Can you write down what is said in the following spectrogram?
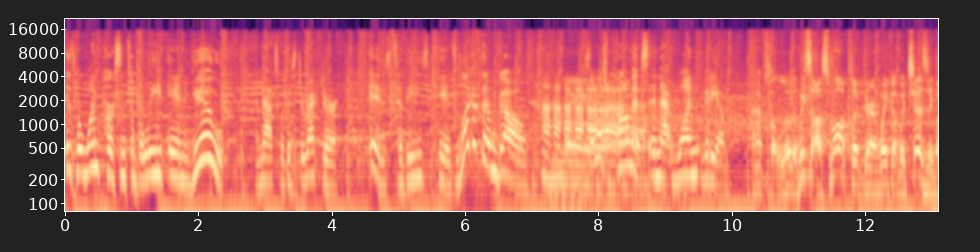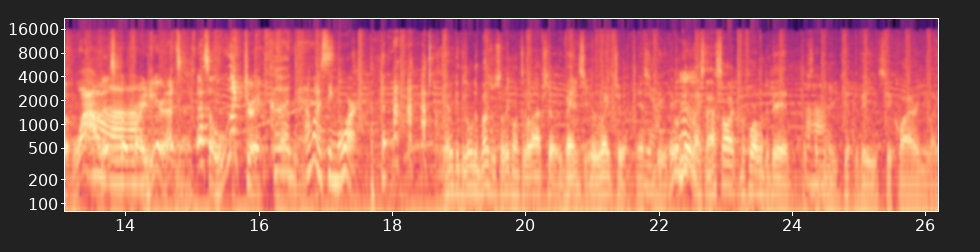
is for one person to believe in you. And that's what this director is to these kids. Look at them go. so much promise in that one video. Absolutely. We saw a small clip during Wake Up with Chesley, but wow, this clip right here, that's that's electric. Good. I want to see more. They had to get the golden buzzer, so they're going to the live show. Advance right to it. Yes, Yeah. indeed. They were good last night. I saw it before I went to bed. It's like, you uh-huh. know, you get the video, you see a choir, and you're like,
